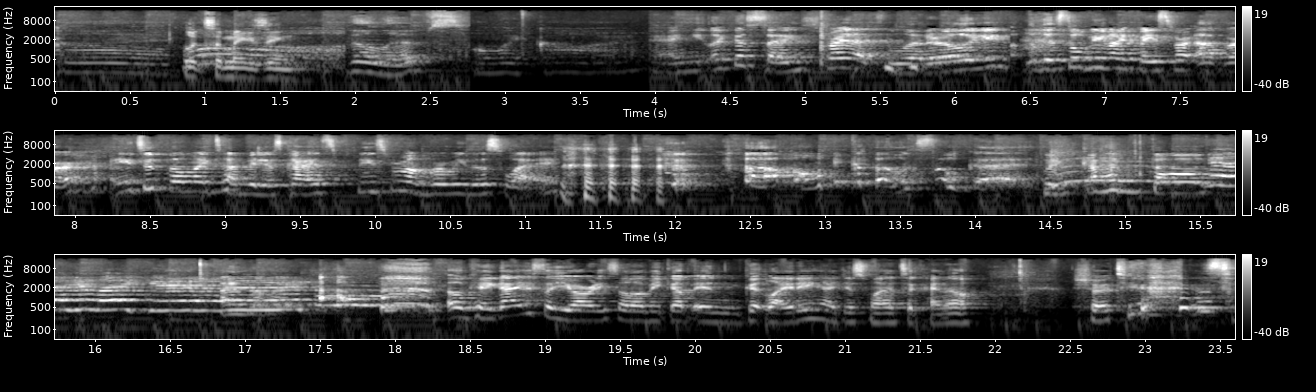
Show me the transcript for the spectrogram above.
good. Looks amazing. The lips, oh my god. Okay, I need like a setting spray that's literally, this will be my face forever. I need to film my 10 videos. Guys, please remember me this way. oh my god, that looks so good. God, that. Yeah, you like it. I love it. okay guys, so you already saw the makeup in good lighting. I just wanted to kind of show it to you guys.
